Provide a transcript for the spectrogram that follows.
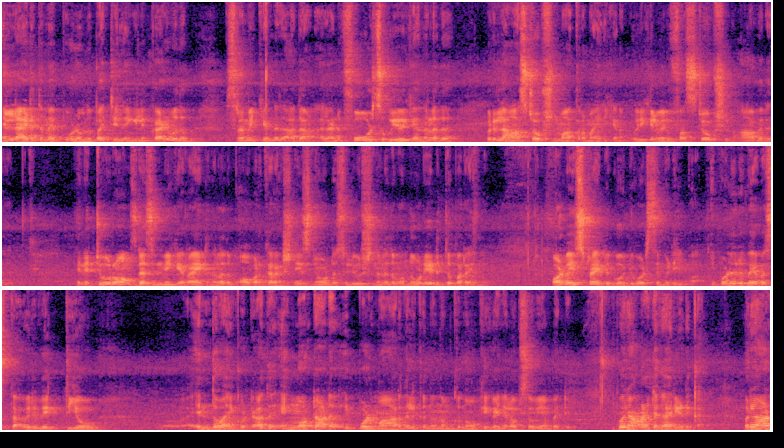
എല്ലായിടത്തും എപ്പോഴും ഒന്നും പറ്റില്ല. എങ്കിലും കഴിവതും ശ്രമിക്കേണ്ടത് അതാണ്. അല്ലാണ്ട് ഫോഴ്സ് ഉപയോഗിക്കുക എന്നുള്ളത് ഒരു ലാസ്റ്റ് ഓപ്ഷൻ മാത്രമായിരിക്കണം. ഒരിക്കലും ഒരു ഫസ്റ്റ് ഓപ്ഷൻ ആവരുത്. പിന്നെ two wrongs doesn't make a right എന്നുള്ളതും over correction is not a solution എന്നുള്ളതും ഒന്നുകൂടി എടുത്ത് പറയുന്നു. Always try to go towards the middle ഇപ്പോൾ ഒരു വ്യവസ്ഥ ഒരു വ്യക്തിയോ എന്തോ ആയിക്കോട്ടെ അത് എങ്ങോട്ടാണ് ഇപ്പോൾ മാറി നിൽക്കുന്നത് നമുക്ക് നോക്കിക്കഴിഞ്ഞാൽ ഒബ്സർവ് ചെയ്യാൻ പറ്റും. ഇപ്പോൾ ഒരാളുടെ കാര്യം എടുക്കാം. ഒരാൾ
